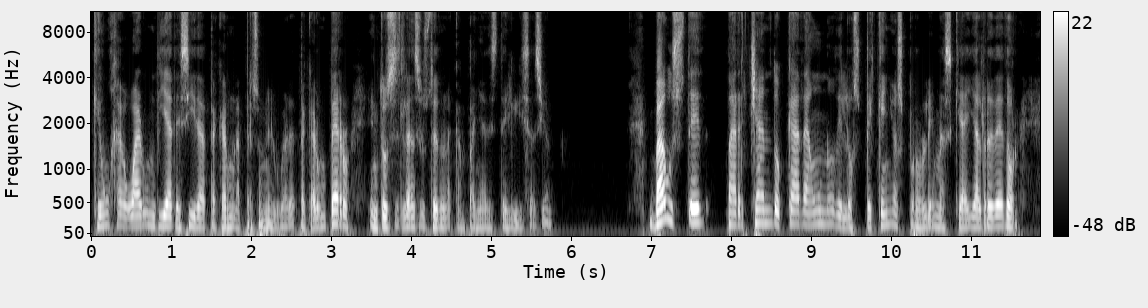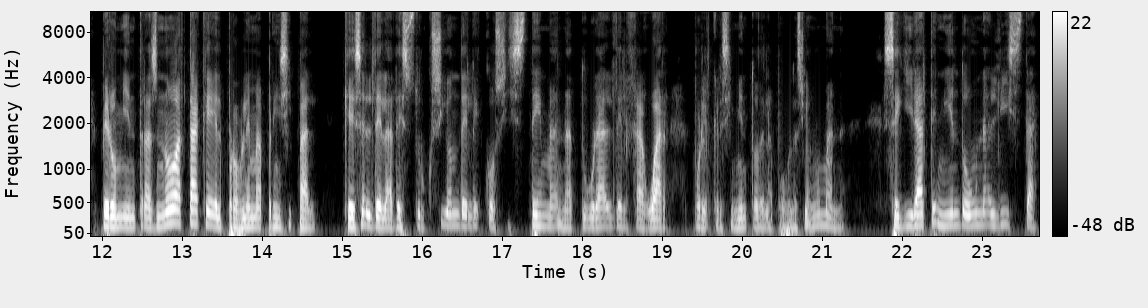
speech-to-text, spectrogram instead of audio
que un jaguar un día decida atacar a una persona en lugar de atacar a un perro. Entonces lance usted una campaña de esterilización. Va usted parchando cada uno de los pequeños problemas que hay alrededor, pero mientras no ataque el problema principal, que es el de la destrucción del ecosistema natural del jaguar por el crecimiento de la población humana, seguirá teniendo una lista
